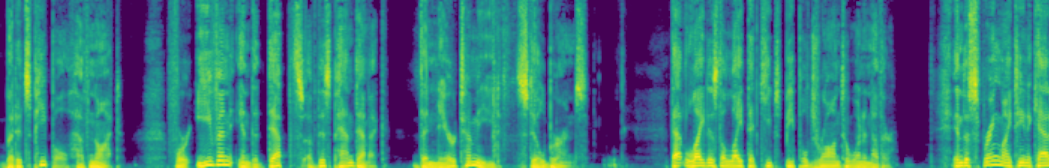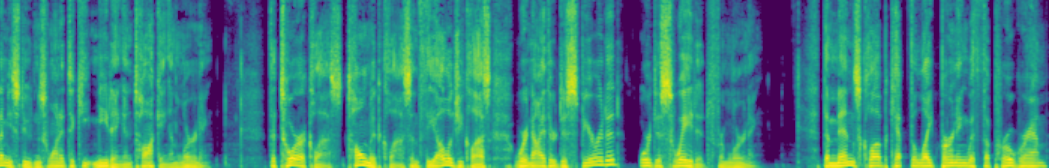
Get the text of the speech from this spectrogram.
but its people have not. For even in the depths of this pandemic, the Ner Tamid still burns. That light is the light that keeps people drawn to one another. In the spring, my Teen Academy students wanted to keep meeting and talking and learning. The Torah class, Talmud class, and theology class were neither dispirited or dissuaded from learning. The men's club kept the light burning with the program,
